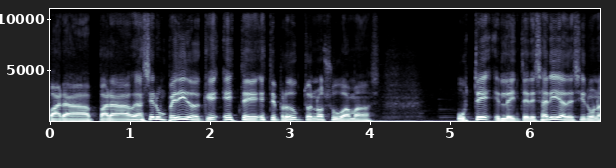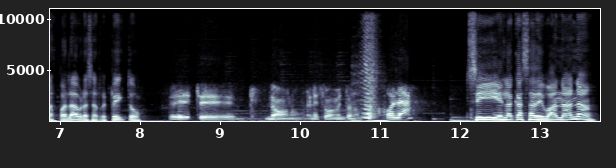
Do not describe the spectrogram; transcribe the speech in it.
para, para hacer un pedido de que este, este producto no suba más. ¿Usted le interesaría decir unas palabras al respecto? Este, no, no, en este momento no. Hola. Sí, es la casa de banana.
